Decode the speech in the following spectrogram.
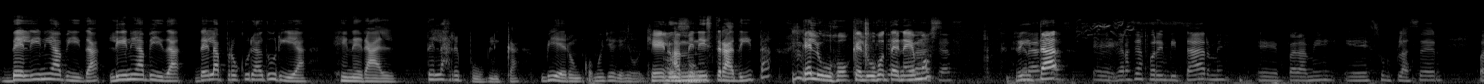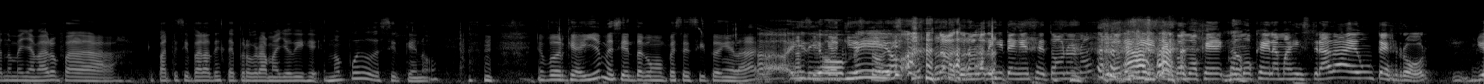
de Línea Vida, Línea Vida de la Procuraduría General de la República. ¿Vieron cómo llegué hoy? Qué lujo. Administradita. Qué lujo, qué lujo tenemos. Rita. Eh, gracias, por invitarme. Eh, para mí es un placer. Cuando me llamaron para participar de este programa, yo dije, no puedo decir que no. Porque ahí yo me siento como pececito en el agua. Ay, Dios mío. No, tú no lo dijiste en ese tono, ¿no? Tú lo dijiste como que, como que la magistrada es un terror y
